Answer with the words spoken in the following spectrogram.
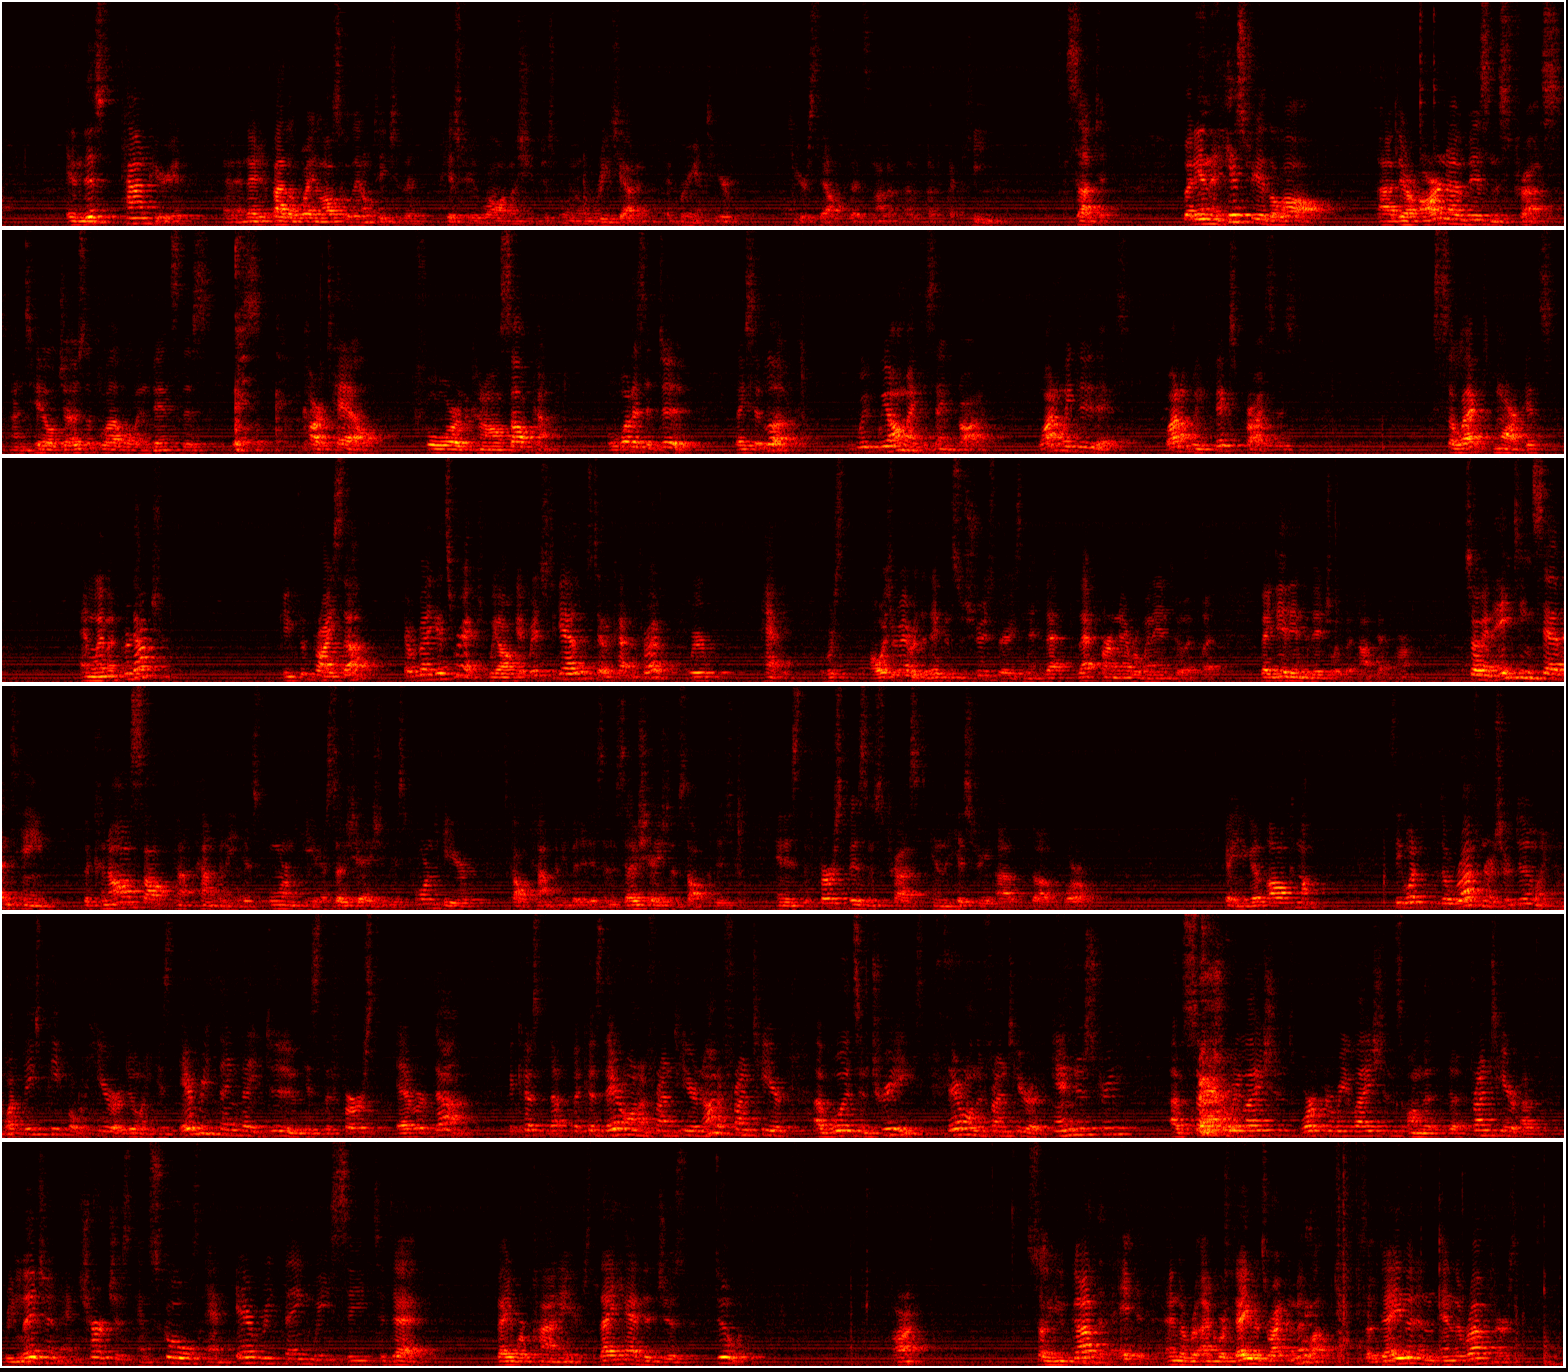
in this time period, and- they, by the way, in law school, they don't teach you the history of law unless you just want to reach out and and bring it to your to yourself. That's not a, a, a key subject. But in the history of the law, uh, there are no business trusts until Joseph Lovell invents this, this cartel for the Kanawha Salt Company. Well, what does it do? They said, look, we, we all make the same product. Why don't we do this? Why don't we fix prices, select markets, and limit production? Keep the price up, everybody gets rich. We all get rich together instead of cutting throat. We're happy. We're, always remember the Dickens and Shrewsbury's, that, that firm never went into it, but they did individually, but not that firm. So in 1817, the Kanawha Salt Co- Company is formed here, association is formed here. It's called a company, but it is an association of salt producers, and is the first business trust in the history of the world. Okay, and you go, oh, come on. See, what the Ruffners are doing, and what these people here are doing, is everything they do is the first ever done. Because, because they're on a frontier, not a frontier of woods and trees. They're on the frontier of industry, of social relations, worker relations, on the, the frontier of religion and churches and schools and everything we see today. They were pioneers. They had to just do it. All right. So you've got, the, and the, of course, David's right in the middle of it. So David and, and the Ruffners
